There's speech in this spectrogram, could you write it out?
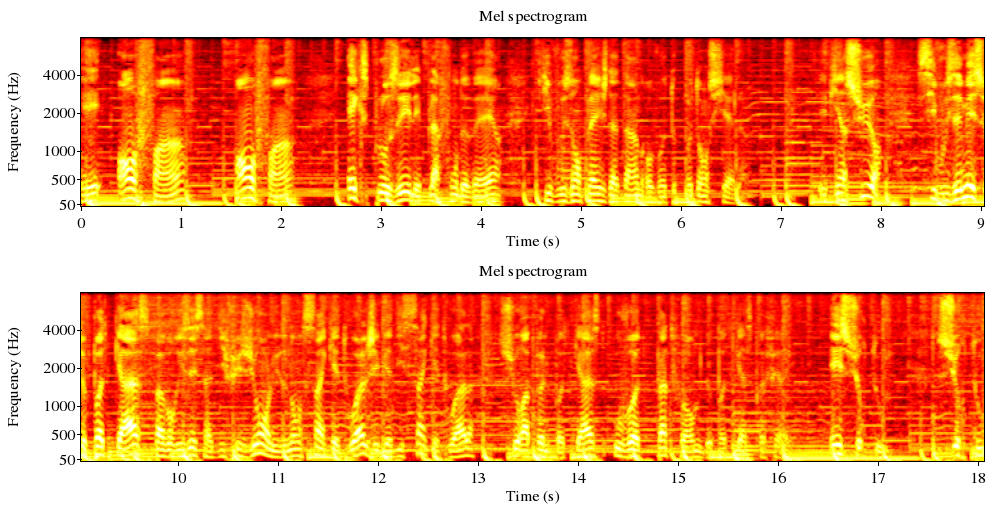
Et enfin, enfin, exploser les plafonds de verre qui vous empêchent d'atteindre votre potentiel. Et bien sûr, si vous aimez ce podcast, favorisez sa diffusion en lui donnant 5 étoiles, j'ai bien dit 5 étoiles, sur Apple Podcast ou votre plateforme de podcast préférée. Et surtout, surtout,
